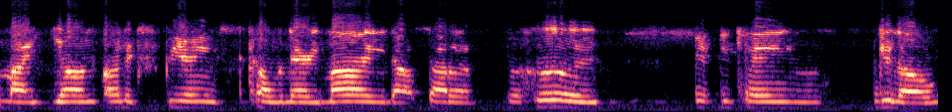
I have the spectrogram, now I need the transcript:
my young unexperienced culinary mind outside of the hood, it became, you know,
